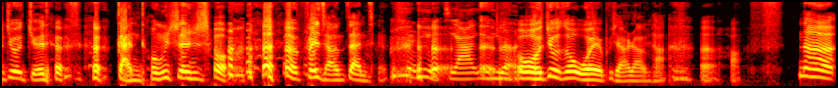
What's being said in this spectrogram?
就觉得感同身受，非常赞成。你也加一了，我就说我也不想让他。嗯，好。那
